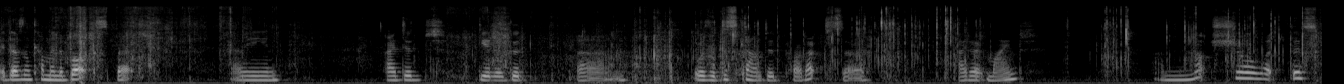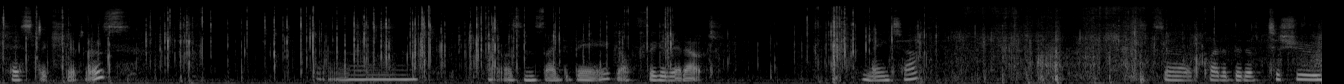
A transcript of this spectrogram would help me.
it doesn't come in a box, but I mean, I did get a good, um, it was a discounted product, so I don't mind. I'm not sure what this plastic bit is. Um, that was inside the bag. I'll figure that out later. So quite a bit of tissue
